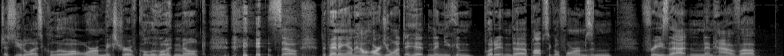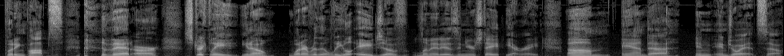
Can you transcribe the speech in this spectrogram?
just utilize Kahlua or a mixture of Kahlua and milk. so depending on how hard you want to hit, and then you can put it into popsicle forms and freeze that, and then have uh, pudding pops that are strictly, you know, whatever the legal age of limit is in your state. Yeah, right. Um, and uh, in, enjoy it. So,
